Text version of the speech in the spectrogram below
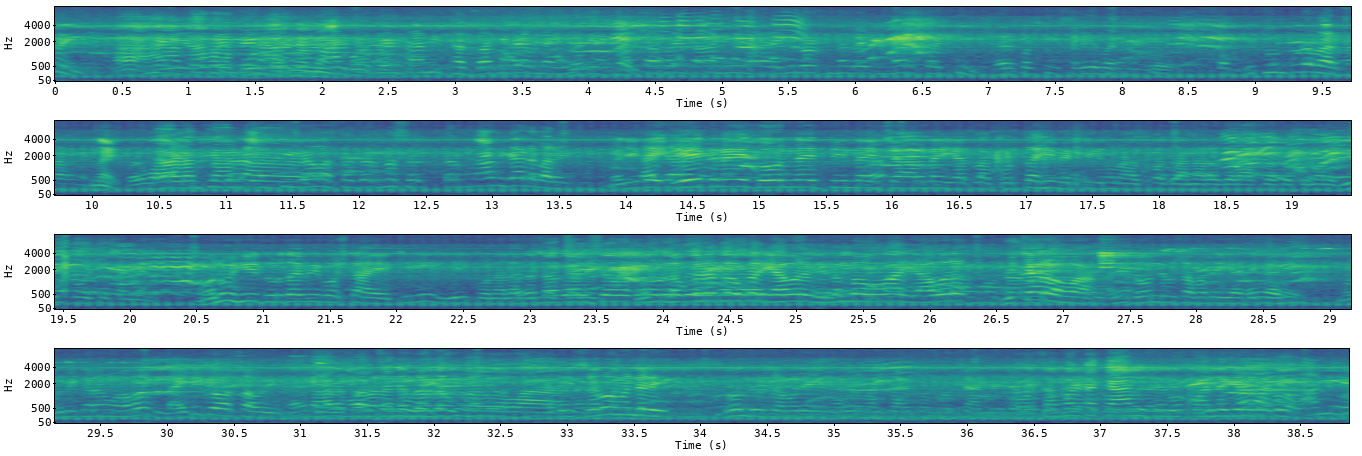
हा, आणि आम्हाला फोन आला आतापर्यंत आम्ही थकबाकीदार नाही. आतापर्यंत आम्ही रेग्युलर नगर नरपट्टी घरपट्टी सगळी भरली. पण इथून पुढे भरणार नाही. बरं, वार्डात आमची जर आमचं- आमची व्यवस्था जर नसेल तर मग आम्ही काय भरायची? म्हणजे इथे एक नाही दोन नाही तीन नाही चार नाही यातला कोणताही व्यक्ती इथून आसपास जाणारा जर असला तर तुम्हाला हीच गोष्ट सांगेल. म्हणून ही दुर्दैवी गोष्ट आहे की ही कोणाला लवकरात लवकर. यावर विलंब व्हावा यावर विचार व्हावा आणि दोन दिवसामध्ये या ठिकाणी मुर्मीकरण व्हावं लाईटीची व्यवस्था होईल सर्व मंडळी दोन दिवसामध्ये नगरपंचायत मोर्चा आणण्याच्या शंभर टक्के आम्ही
